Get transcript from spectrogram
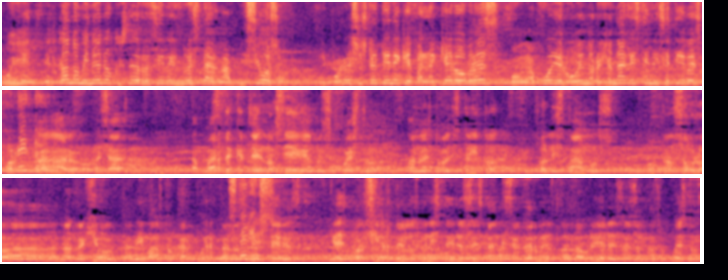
Muy bien, el cano minero que ustedes reciben no es tan ambicioso y por eso usted tiene que palanquear obras con apoyo del gobierno regional. ¿Esta iniciativa es correcta? Claro, o sea, aparte que nos llegue el presupuesto a nuestro distrito, solicitamos no tan solo a la región, también vamos a tocar puertas a los Ministerios. que por cierto en los ministerios están que se duermen los laureles esos presupuestos,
